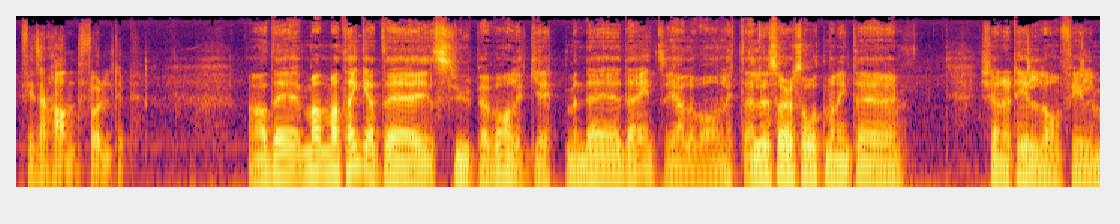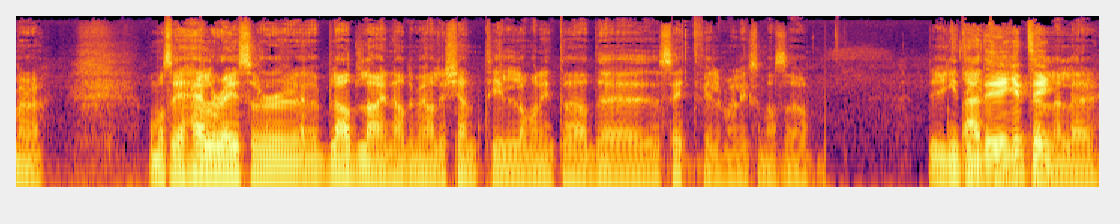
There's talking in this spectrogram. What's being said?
Det finns en handfull typ. Ja, det, man, man tänker att det är supervanligt grepp men det, det är inte så jävla vanligt. Eller så är det så att man inte känner till de filmerna. Om man säger Hellraiser Bloodline hade man ju aldrig känt till om man inte hade sett filmer liksom. Alltså, det är ju ingenting Nej, det är ingenting. eller...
